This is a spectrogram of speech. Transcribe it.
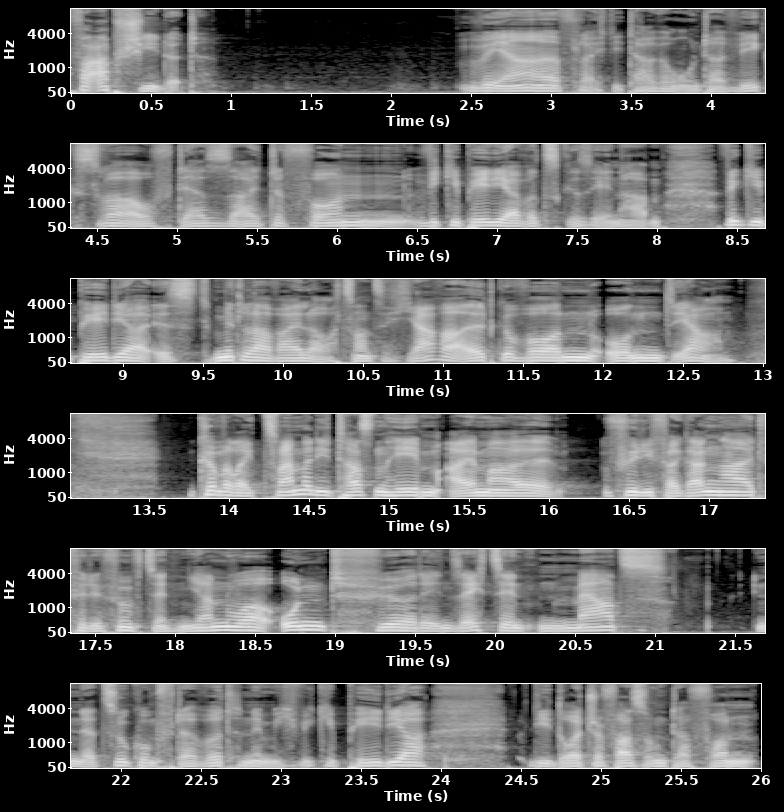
verabschiedet. Wer vielleicht die Tage unterwegs war auf der Seite von Wikipedia wird es gesehen haben. Wikipedia ist mittlerweile auch 20 Jahre alt geworden und ja, können wir direkt zweimal die Tassen heben. Einmal für die Vergangenheit, für den 15. Januar und für den 16. März in der Zukunft. Da wird nämlich Wikipedia, die deutsche Fassung davon,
